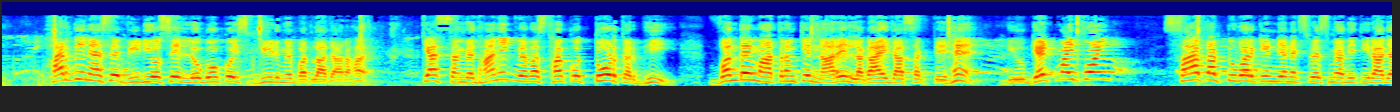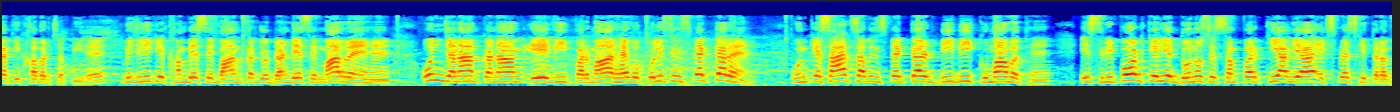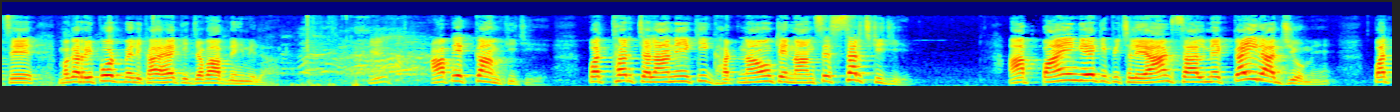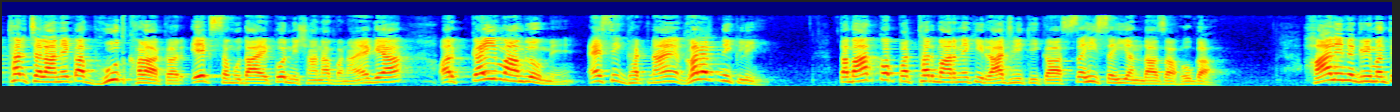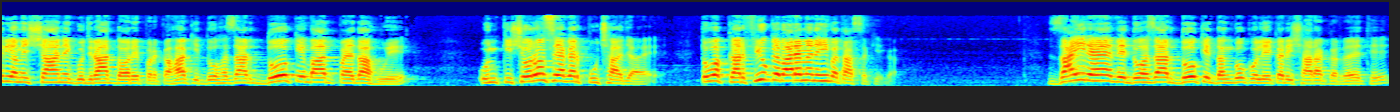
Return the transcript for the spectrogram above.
हर दिन ऐसे वीडियो से लोगों को इस भीड़ में बदला जा रहा है। क्या संवैधानिक व्यवस्था को तोड़कर भी वंदे मातरम के नारे लगाए जा सकते हैं? Do you get my point सात अक्टूबर के इंडियन एक्सप्रेस में अदिति राजा की खबर छपी है। बिजली के खंबे से बांधकर जो डंडे से मार रहे हैं, उन जनाब का नाम ए बी परमार है, वो पुलिस इंस्पेक्टर हैं। उनके साथ sub inspector D B Kumawat हैं। इस रिपोर्ट के लिए दोनों से संपर्क किया गया एक्सप्रेस की तरफ़ से, मगर रिपोर्ट में लिखा है कि जवाब नहीं मिला। आप एक काम कीजिए, पत्थर चलाने की घटनाओं के नाम से सर्च कीजिए। आप पाएँगे कि पिछले आठ साल में कई राज्यों में पत्थर चलाने का भूत खड़ा कर एक समुदाय को निशाना बनाया गया और कई मामलों में ऐसी घटनाएँ गलत निकली। तब आपको पत्थर मारने की राजनीति का सही सही अंदाज़ा होगा। हाल ही में गृहमंत्री अमित शाह ने गुजरात दौरे पर कहा कि 2002 के बाद पैदा हुए उन किशोरों से अगर पूछा जाए तो वह कर्फ्यू के बारे में नहीं बता सकेगा। ज़ाहिर है, वे 2002 के दंगों को लेकर इशारा कर रहे थे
